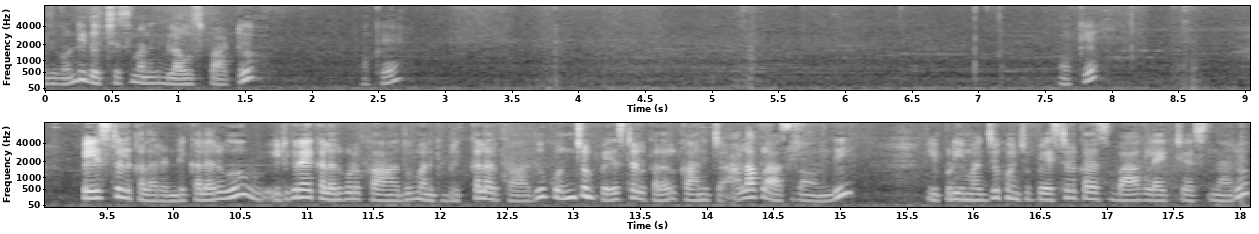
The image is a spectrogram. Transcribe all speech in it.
ఇదిగోండి ఇది వచ్చేసి మనకి blouse part okay okay pastel colour అండి. కలరు ఇటుకరాయ కలర్ కూడా కాదు మనకి బ్రిక్ కలర్ కాదు. కొంచెం పేస్టల్ కలర్ కానీ చాలా క్లాస్గా ఉంది. ఇప్పుడు ఈ మధ్య కొంచెం పేస్టల్ కలర్స్ బాగా లైక్ చేస్తున్నారు.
